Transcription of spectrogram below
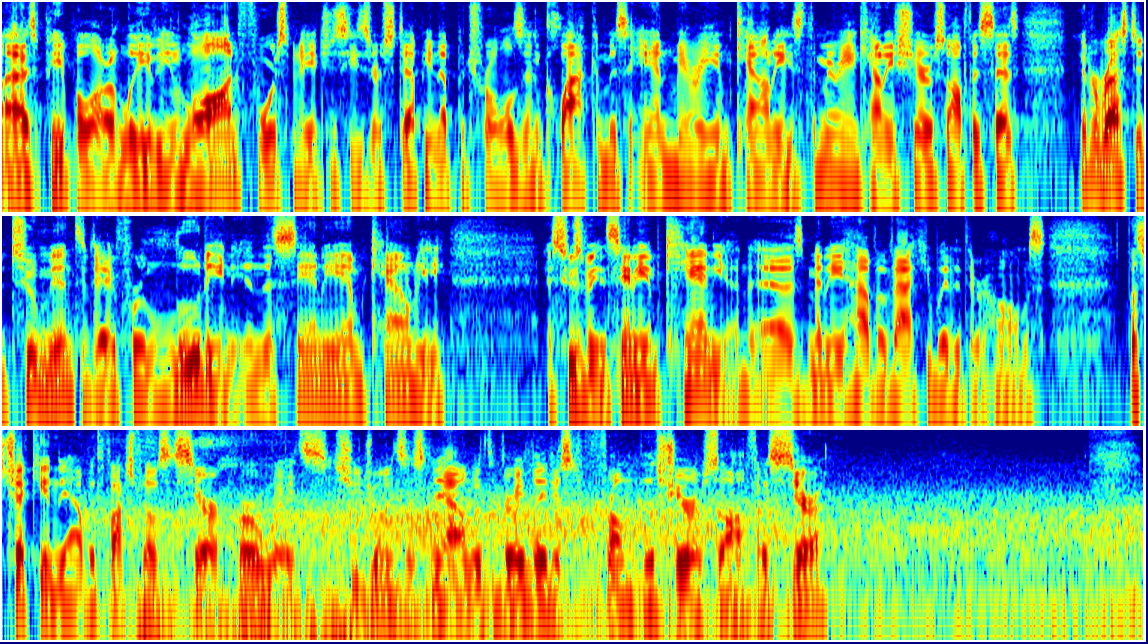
As people are leaving, law enforcement agencies are stepping up patrols in Clackamas and Marion counties. The Marion County Sheriff's Office says it arrested two men today for looting in the Santiam County, excuse me, in Santiam Canyon, as many have evacuated their homes. Let's check in now with Fox 12's Sarah Hurwitz. She joins us now with the very latest from the Sheriff's Office. Sarah?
